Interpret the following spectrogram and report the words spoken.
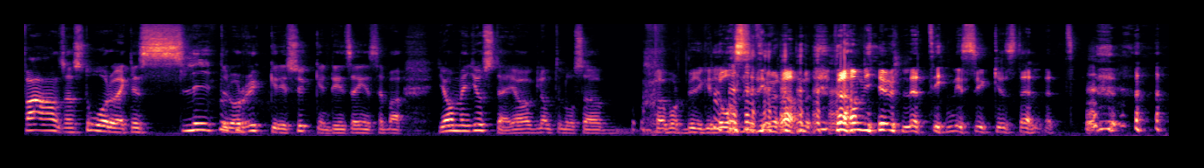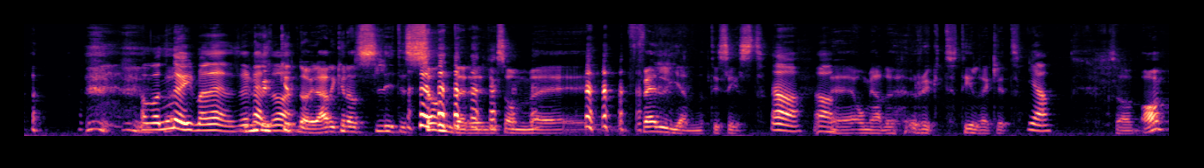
fan! Så jag står och verkligen sliter och rycker i cykeln tills jag inser bara Ja men just det, jag har glömt att låsa Ta bort bygellåset i fram, framhjulet in i cykelstället. Han var nöjd med den själv. Mycket nöjd. Jag hade kunnat slitit sönder liksom eh, fälgen till sist. Ja, ja. Eh, om jag hade ryckt tillräckligt. ja. Så ja,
